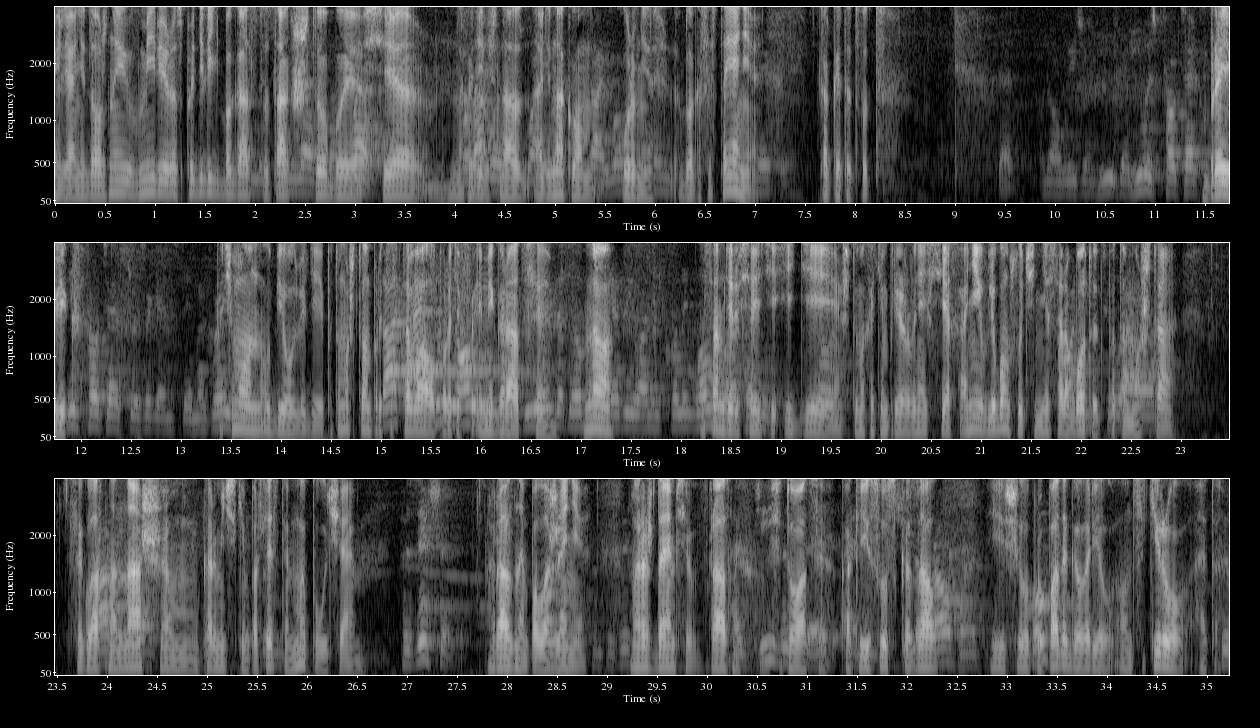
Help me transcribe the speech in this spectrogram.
Или они должны в мире распределить богатство так, чтобы все находились на одинаковом уровне благосостояния, как этот вот Брейвик. Почему он убил людей? Потому что он протестовал против эмиграции. Но на самом деле все эти идеи, что мы хотим приравнять всех, они в любом случае не сработают, потому что согласно нашим кармическим последствиям мы получаем разное положение. Мы рождаемся в разных ситуациях. Как Иисус сказал, и Шила Пропада говорил, он цитировал это.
